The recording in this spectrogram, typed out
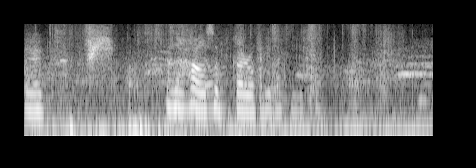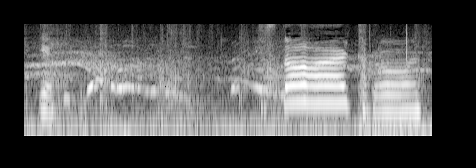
Like, the house of Karuf. Yeah. Start. Taron.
